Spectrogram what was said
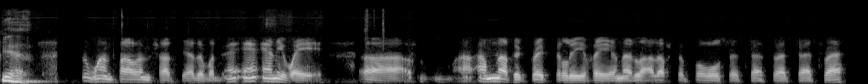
Yeah. One balance out the other one. A- anyway, uh, I'm not a great believer in a lot of the polls, etc., etc.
